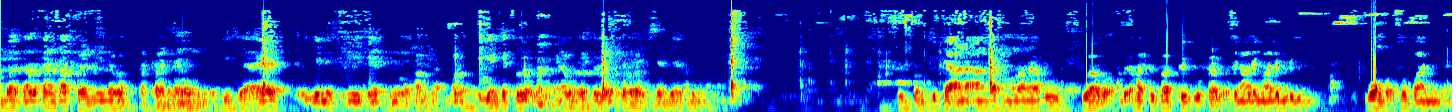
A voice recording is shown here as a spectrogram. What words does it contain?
membatalkan taban ini, apa? Taban Jadi Zaid, ini jenis Zaid bin Muhammad. Yang kedua, apa kedua? Hukum tidak anak angkat mulai aku dua kok, hati babi aku gak sing alim alim rian. Wong kok sopannya.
